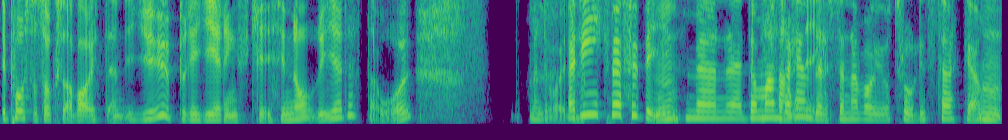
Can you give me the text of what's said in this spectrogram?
det påstås också ha varit en djup regeringskris i Norge detta år. Men det var ju Ja, det gick med förbi, Mm. men eh, de andra Sannerligen. händelserna var ju otroligt starka. Mm.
